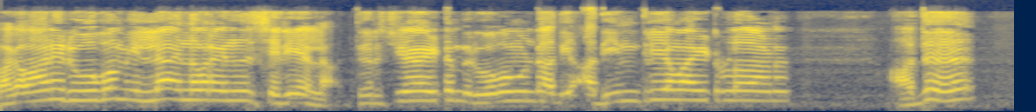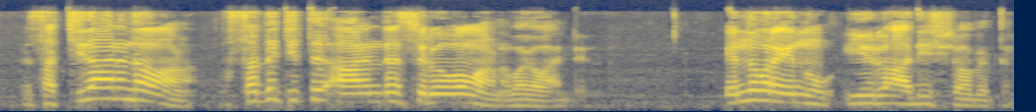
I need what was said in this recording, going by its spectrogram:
ഭഗവാന് രൂപം ഇല്ല എന്ന് പറയുന്നത് ശരിയല്ല. തീർച്ചയായിട്ടും രൂപമുണ്ട് അതി അതീന്ദ്രിയമായിട്ടുള്ളതാണ്. അത് സച്ചിദാനന്ദമാണ്. സദ്ചിത്ത് ആനന്ദ സ്വരൂപമാണ് ഭഗവാന്റെ എന്ന് പറയുന്നു ഈ ഒരു ആദ്യ ശ്ലോകത്തിൽ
